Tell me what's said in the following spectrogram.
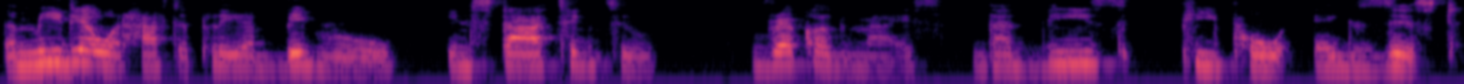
the media would have to play a big role in starting to recognize that these people exist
